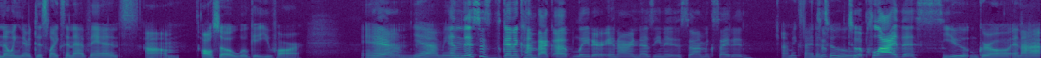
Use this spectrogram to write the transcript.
knowing their dislikes in advance, um, also will get you far. And Yeah. yeah, I mean, And this is gonna come back up later in our nosy news, so I'm excited I'm excited to, too. to apply this. You girl, and I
